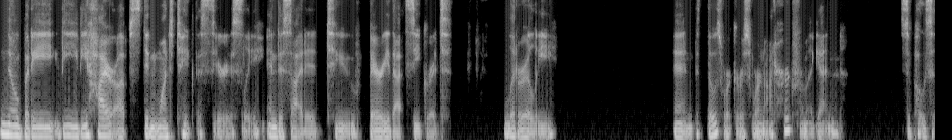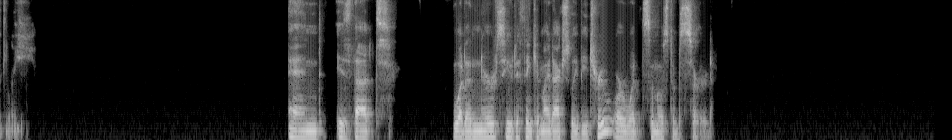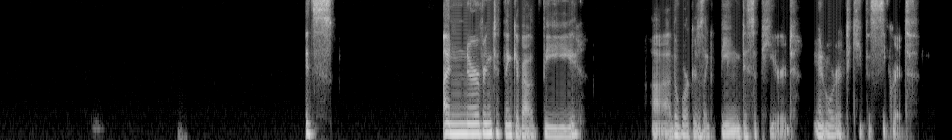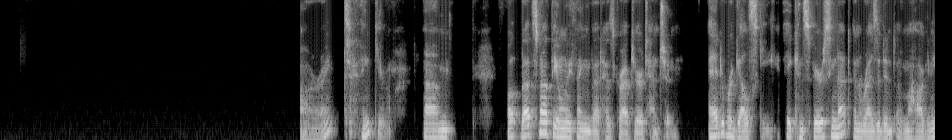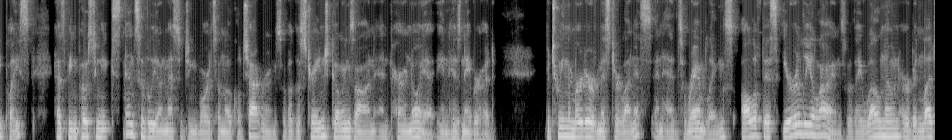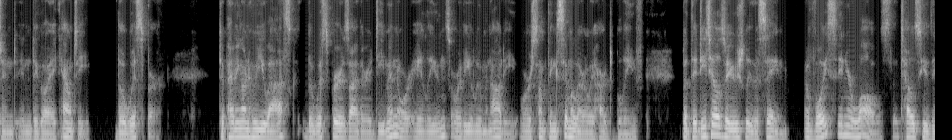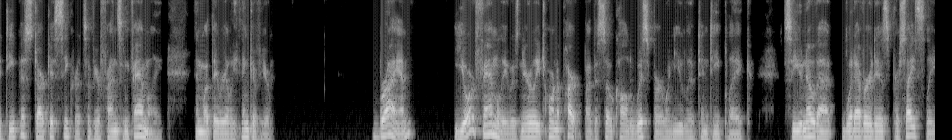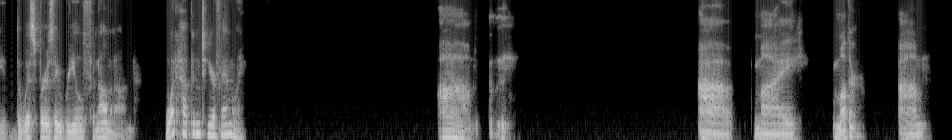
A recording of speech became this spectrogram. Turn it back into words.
nobody the the higher ups didn't want to take this seriously and decided to bury that secret literally. And those workers were not heard from again supposedly. And is that what unnerves you to think it might actually be true or what's the most absurd? It's unnerving to think about the uh the workers like being disappeared in order to keep the secret. All right. Thank you. Um well that's not the only thing that has grabbed your attention Ed Rogelski, a conspiracy nut and resident of Mahogany Place, has been posting extensively on messaging boards and local chat rooms about the strange goings on and paranoia in his neighborhood. Between the murder of Mr. Lennis and Ed's ramblings, all of this eerily aligns with a well known urban legend in Degoya County the Whisper. Depending on who you ask, the Whisper is either a demon or aliens or the Illuminati or something similarly hard to believe, but the details are usually the same a voice in your walls that tells you the deepest, darkest secrets of your friends and family and what they really think of you. Brian, your family was nearly torn apart by the so called whisper when you lived in Deep Lake. So you know that, whatever it is precisely, the whisper is a real phenomenon. What happened to your family? Um, uh, my mother um,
